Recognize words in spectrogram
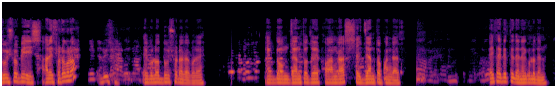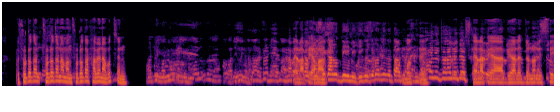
দুইশো বিশ। আর এই ছোটগুলো? এগুলো দুইশো টাকা করে। একদম জ্যান্ত যে পাঙ্গাস সেই জ্যান্ত পাঙ্গাস। এই সাইডে দেন এগুলো দেন। ওই ছোটটা ছোটটা নামান ছোটটা খাবে না বুঝছেন? তেলাপিয়া মাছ তেলাপিয়া বিড়ালের জন্য নিচ্ছি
